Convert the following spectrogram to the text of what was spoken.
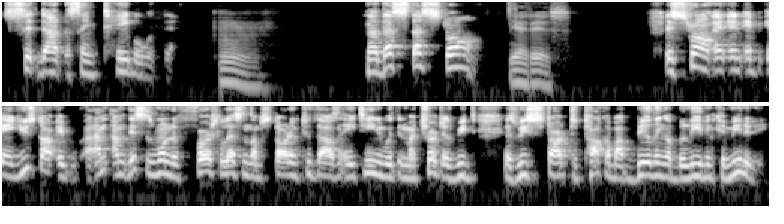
sit down at the same table with them. Mm. Now that's that's strong. Yeah, it is. It's strong, and and, and, and you start. I'm, I'm, this is one of the first lessons I'm starting 2018 within my church as we as we start to talk about building a believing community.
